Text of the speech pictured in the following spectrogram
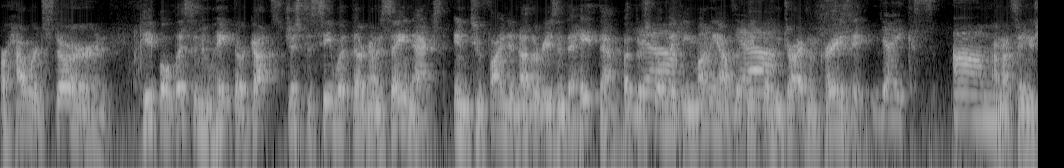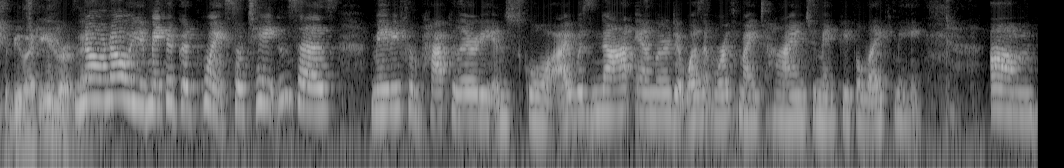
or Howard Stern, people listen who hate their guts just to see what they're going to say next and to find another reason to hate them. But they're still making money off the Yeah. people who drive them crazy. Yikes. Um, I'm not saying you should be like either of them. No, no, you make a good point. So Tayton says maybe from popularity in school, I was not and learned it wasn't worth my time to make people like me. Um,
